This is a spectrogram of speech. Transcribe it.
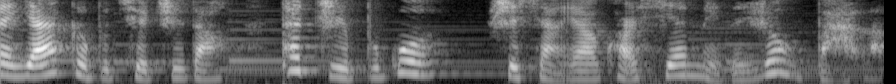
但雅各布却知道，他只不过是想要块鲜美的肉罢了。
